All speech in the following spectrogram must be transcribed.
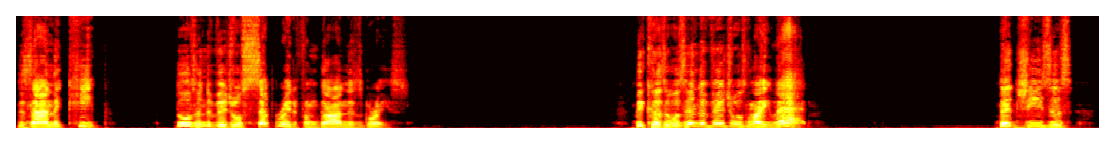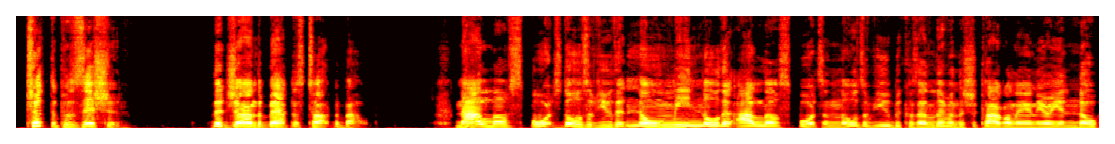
designed to keep those individuals separated from God and his grace. Because it was individuals like that that Jesus took the position that John the Baptist talked about. Now, I love sports. Those of you that know me know that I love sports. And those of you, because I live in the Chicagoland area, know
